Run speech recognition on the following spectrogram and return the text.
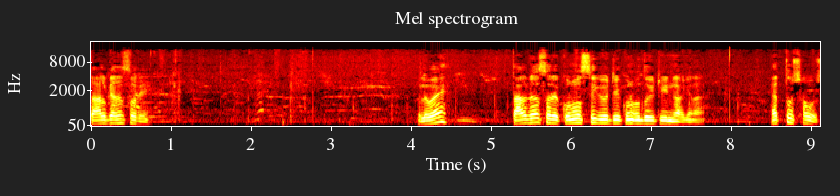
তাল গাছে সরে বলে ভাই গাছ সরে কোনো সিকিউরিটি কোনো দুইটি লাগে না। এত সাহস।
